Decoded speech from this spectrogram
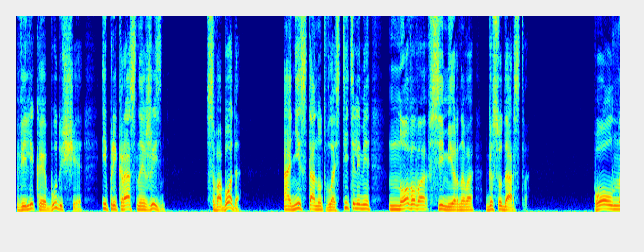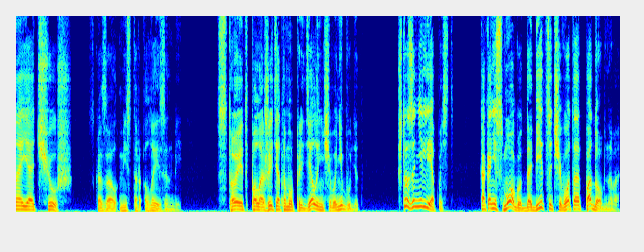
великое будущее и прекрасная жизнь. Свобода. Они станут властителями нового всемирного государства. «Полная чушь», — сказал мистер Лейзенби. «Стоит положить этому предел, и ничего не будет. Что за нелепость? Как они смогут добиться чего-то подобного?»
